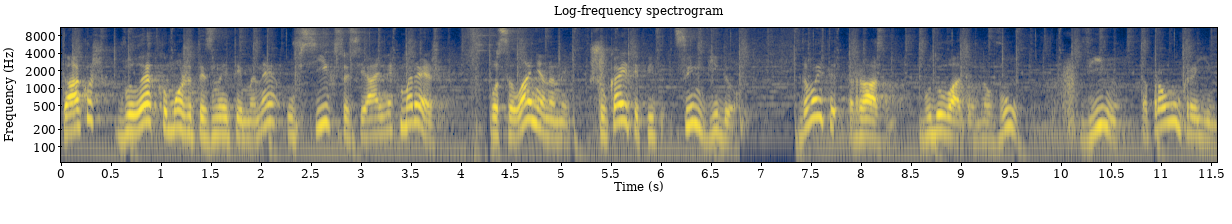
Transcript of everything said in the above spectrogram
Також ви легко можете знайти мене у всіх соціальних мережах. Посилання на них шукайте під цим відео. Давайте разом будувати нову, вільну та праву країну,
